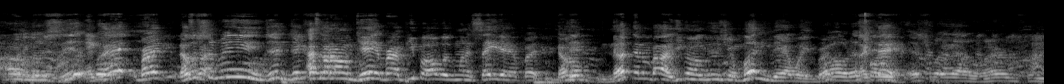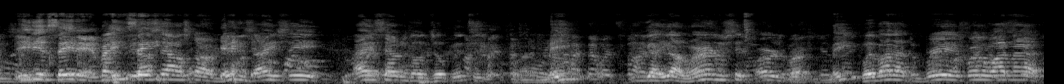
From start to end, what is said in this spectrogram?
I don't know shit, but Exactly, bro. That's what you mean? Just, just, that's what I don't get, bro. People always want to say that, but don't nothing about it. You gonna lose your money that way, bro. Bro, that's like why that. that's why you gotta learn from. He didn't say that, bro. He See, I said said I'll start business. I ain't say I ain't say I'm just gonna jump into it. me, You got you gotta learn this shit first, bro. me. But if I got the bread, bro, why not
